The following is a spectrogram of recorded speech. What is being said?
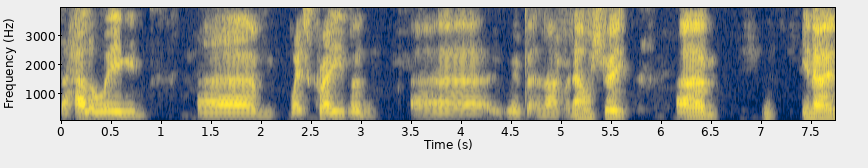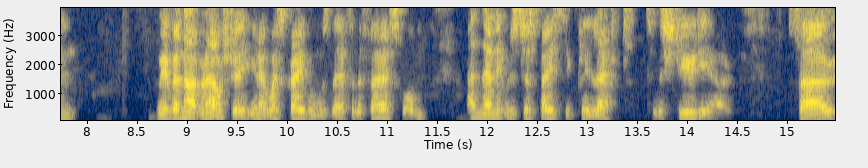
the Halloween, um, Wes Craven uh, with A Nightmare on Elm Street, um, you know, and with A Nightmare on Elm Street, you know, Wes Craven was there for the first one, and then it was just basically left to the studio. So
